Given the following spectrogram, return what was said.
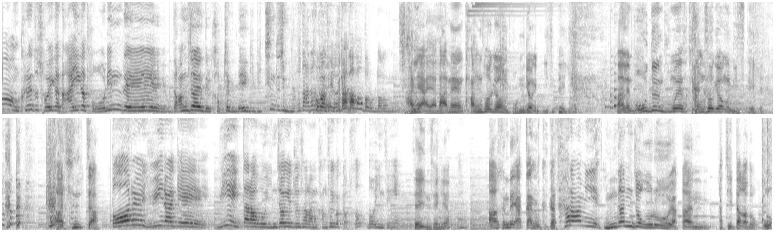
형, 그래도 저희가 나이가 더 어린데 남자애들 갑자기 내기 미친 듯이 물어가지고 우다다다다 올라가는 거. 아니야 아니야 나는 강석영 동경이 리스펙이야 나는 모든 부분에서 강석영은 리스펙이야 아 진짜 너를 유일하게 위에 있다라고 인정해준 사람은 강석이밖에 없어? 너 인생에? 제 인생이요? 어. 아 근데 약간 그니까 사람이 인간적으로 약간 같이 있다가도 오?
